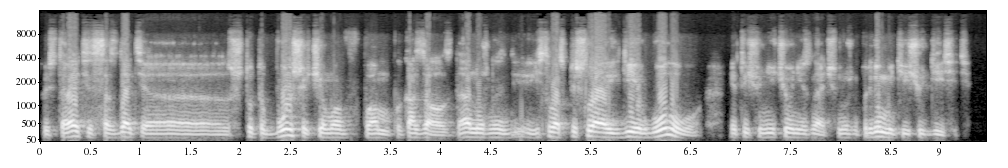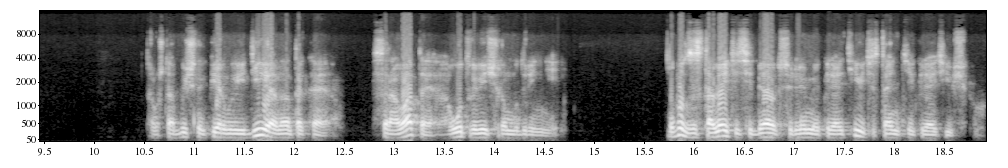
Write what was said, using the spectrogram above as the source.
То есть старайтесь создать э, что-то больше, чем вам, вам показалось. Да? Нужно, если у вас пришла идея в голову, это еще ничего не значит. Нужно придумать еще 10. Потому что обычно первая идея, она такая сыроватое, а утро вечером мудреней. Ну вот заставляйте себя все время креативить и станете креативщиком.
